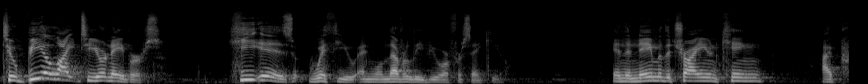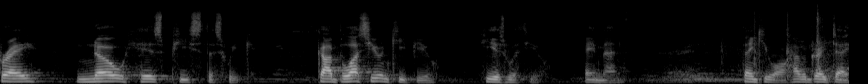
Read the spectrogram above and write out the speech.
to be a light to your neighbors. He is with you and will never leave you or forsake you. In the name of the triune King, I pray, know his peace this week. God bless you and keep you. He is with you. Amen. Amen. Thank you all. Have a great day.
